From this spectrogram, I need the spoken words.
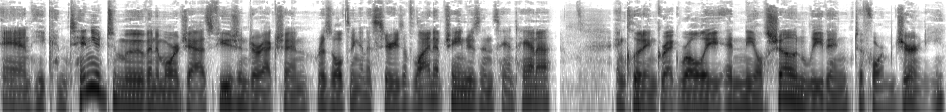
And he continued to move in a more jazz fusion direction, resulting in a series of lineup changes in Santana, including Gregg Rolie and Neal Schon leaving to form Journey.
